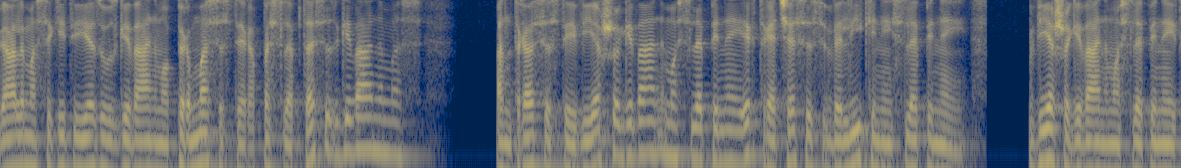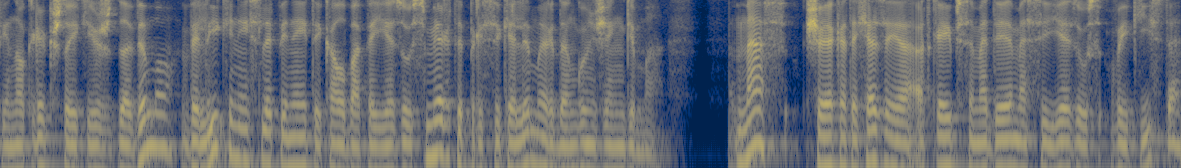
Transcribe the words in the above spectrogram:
galima sakyti, Jėzaus gyvenimo. Pirmasis tai yra paslėptasis gyvenimas, antrasis tai viešo gyvenimo slėpiniai ir trečiasis Velykiniai slėpiniai. Viešo gyvenimo slėpiniai tai nuo krikšto iki išdavimo, Velykiniai slėpiniai tai kalba apie Jėzaus mirtį, prisikelimą ir dangun žengimą. Mes šioje katechezėje atkreipsime dėmesį Jėzaus vaikystę,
